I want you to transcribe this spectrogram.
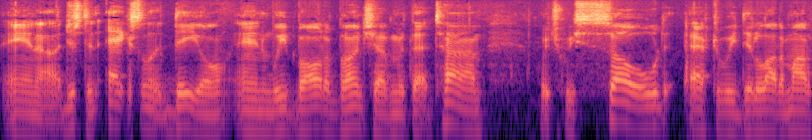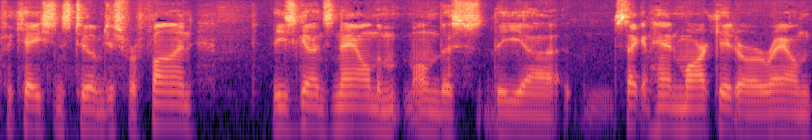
and uh, just an excellent deal. And we bought a bunch of them at that time, which we sold after we did a lot of modifications to them just for fun. These guns now on the on the the uh, secondhand market are around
